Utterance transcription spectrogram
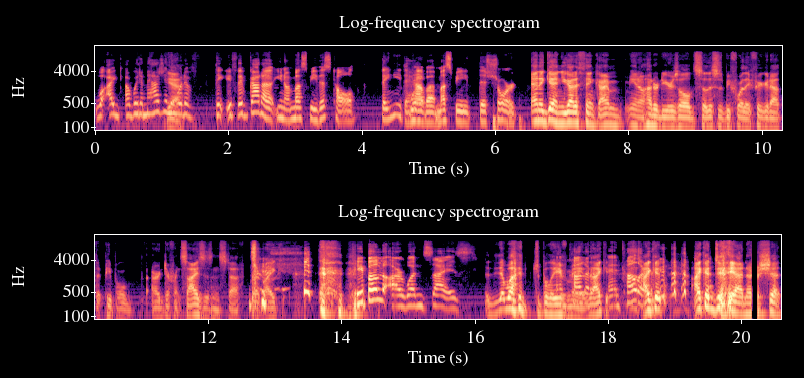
Well, I, I would imagine Yeah. they would have. They, if they've got a, you know, must be this tall. They need to Well- have a must be this short. And again, you got to think I'm, you know, 100 years old, so this is before they figured out that people are different sizes and stuff. But like, People are one size. well, believe and me, color, I could, and color. I could, I could do yeah, no shit.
